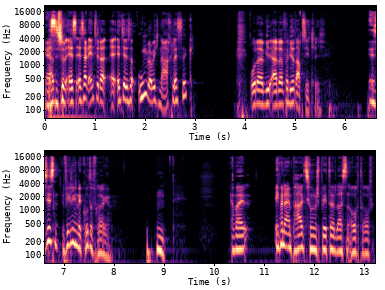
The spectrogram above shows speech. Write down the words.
Er es ist schon, es ist halt entweder, äh, entweder ist er unglaublich nachlässig oder, wie, oder er verliert absichtlich. es ist wirklich eine gute Frage. Hm. Aber ich meine, ein paar Aktionen später lassen auch darauf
